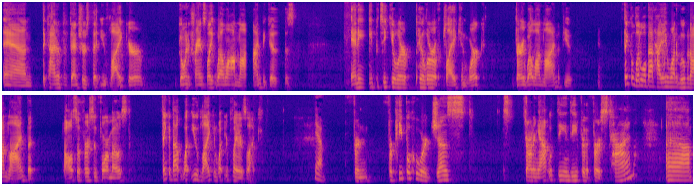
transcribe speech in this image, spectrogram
and the kind of adventures that you like are going to translate well online because any particular pillar of play can work very well online if you think a little about how you want to move it online but also first and foremost think about what you like and what your players like Yeah. for for people who are just starting out with D and D for the first time, um,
